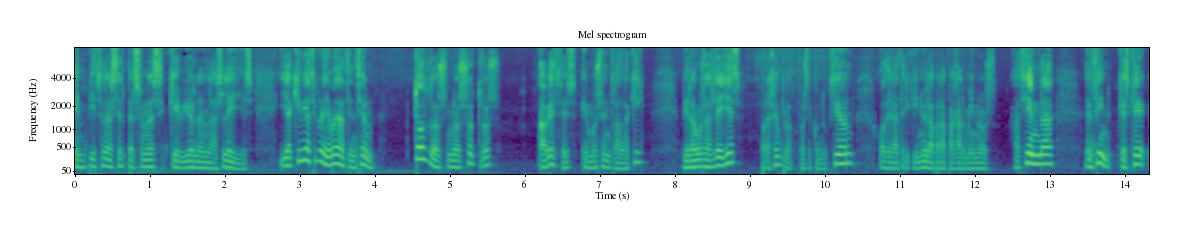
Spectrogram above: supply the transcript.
empiezan a ser personas que violan las leyes. Y aquí voy a hacer una llamada de atención. Todos nosotros, a veces, hemos entrado aquí. Violamos las leyes por ejemplo, pues de conducción o de la triquiñuela para pagar menos hacienda, en fin, que es que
